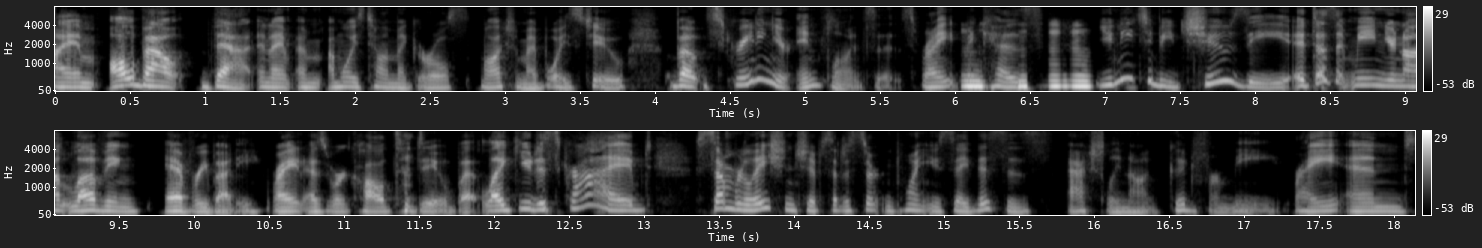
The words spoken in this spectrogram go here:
I am all about that. And I'm, I'm, always telling my girls, well, actually, my boys too, about screening your influences, right? Because mm-hmm. you need to be choosy. It doesn't mean you're not loving everybody, right? As we're called to do. But like you described, some relationships at a certain point, you say, this is actually not good for me, right? And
